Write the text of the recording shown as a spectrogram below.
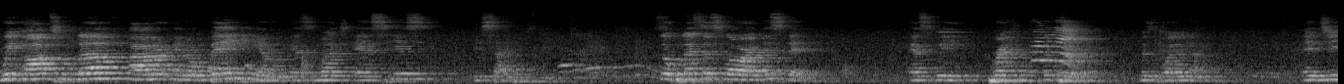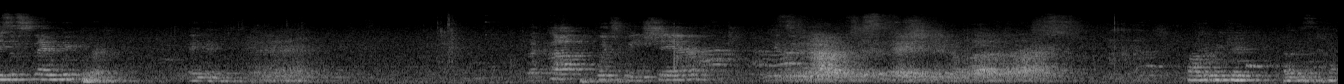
We ought to love, honor, and obey him as much as his disciples did. So bless us, Lord, this day as we break the bread with one another. In Jesus' name we pray. Amen. The cup which we share is in our participation in the blood of Christ. Father, we drink of this cup,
